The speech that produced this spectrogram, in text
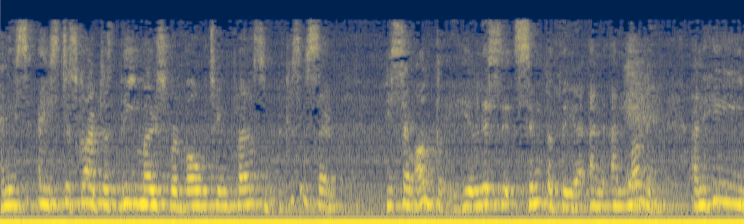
and he's, he's described as the most revolting person because he's so he's so ugly. He elicits sympathy and, and money. And he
